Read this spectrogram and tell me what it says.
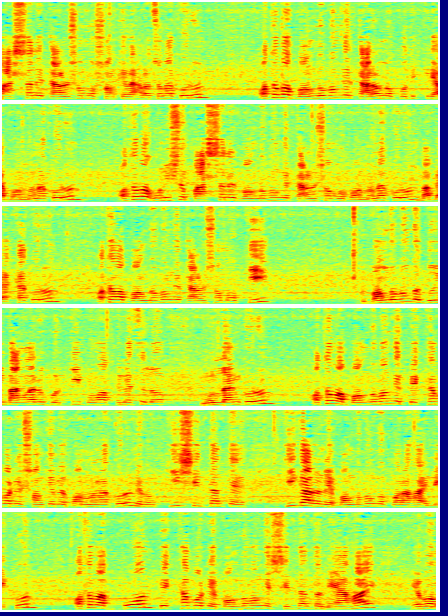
পাঁচ সালের কারণসমূহ সংক্ষেপে আলোচনা করুন, অথবা বঙ্গভঙ্গের কারণ ও প্রতিক্রিয়া বর্ণনা করুন, অথবা উনিশশো পাঁচ সালের বঙ্গভঙ্গের কারণসমূহ বর্ণনা করুন বা ব্যাখ্যা করুন, অথবা বঙ্গভঙ্গের কারণসমূহ কী? বঙ্গভঙ্গ দুই বাংলার উপর কী প্রভাব ফেলেছিল মূল্যায়ন করুন, অথবা বঙ্গভঙ্গের প্রেক্ষাপটের সংক্ষেপে বর্ণনা করুন এবং কী সিদ্ধান্তের কী কারণে বঙ্গভঙ্গ করা হয় লিখুন, অথবা কোন প্রেক্ষাপটে বঙ্গভঙ্গের সিদ্ধান্ত নেওয়া হয় এবং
